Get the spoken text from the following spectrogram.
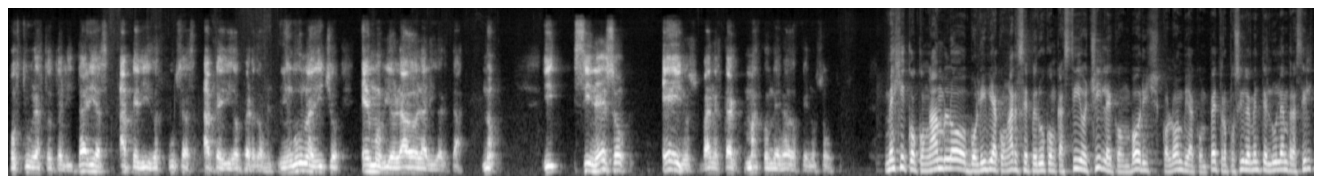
posturas totalitarias ha pedido excusas, ha pedido perdón. Ninguno ha dicho hemos violado la libertad. No. Y sin eso ellos van a estar más condenados que nosotros. México con AMLO, Bolivia con Arce, Perú con Castillo, Chile con Boris, Colombia con Petro, posiblemente Lula en Brasil,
